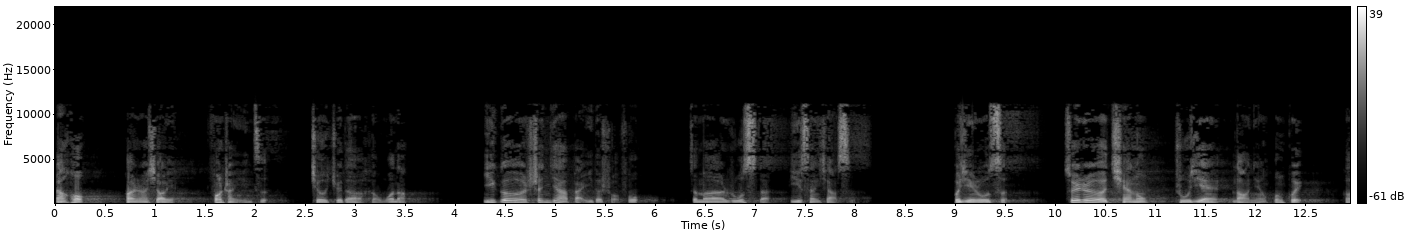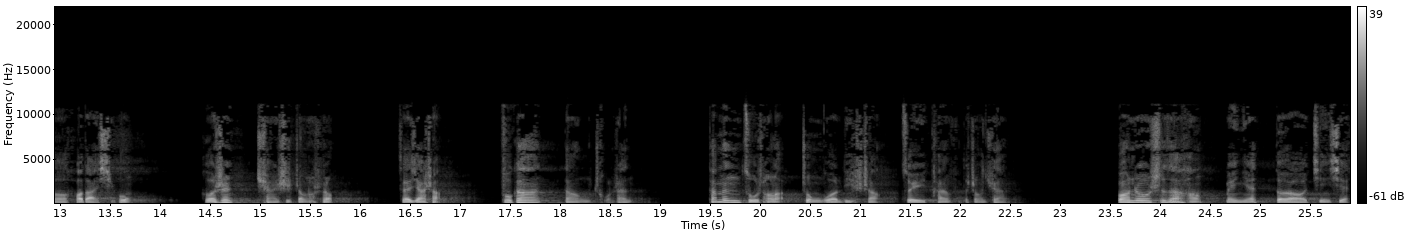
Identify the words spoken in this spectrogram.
然后换上笑脸放上银子，就觉得很窝囊。一个身价百亿的首富，怎么如此的低三下四？不仅如此，随着乾隆。逐渐老年昏聩和好大喜功，和珅权势正盛，再加上福康安等宠臣，他们组成了中国历史上最贪腐的政权。广州十三行每年都要进献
